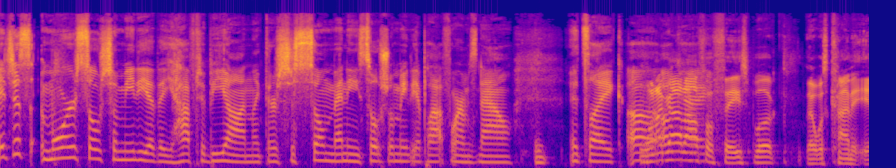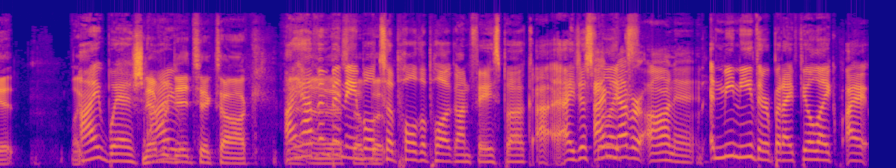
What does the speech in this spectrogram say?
It's just more social media that you have to be on. Like there's just so many social media platforms now. It's like oh, when I got okay. off of Facebook, that was kind of it. Like, I wish never I, did TikTok. I haven't been stuff, able but- to pull the plug on Facebook. I, I just feel I'm like never on it. and me neither. But I feel like I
